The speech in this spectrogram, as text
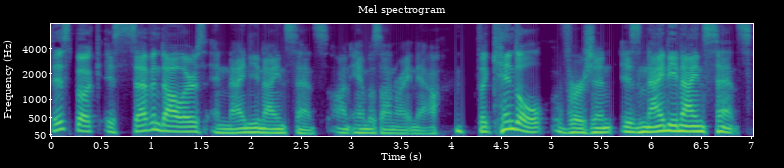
This book is $7.99 on Amazon right now. The Kindle version is 99 cents.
